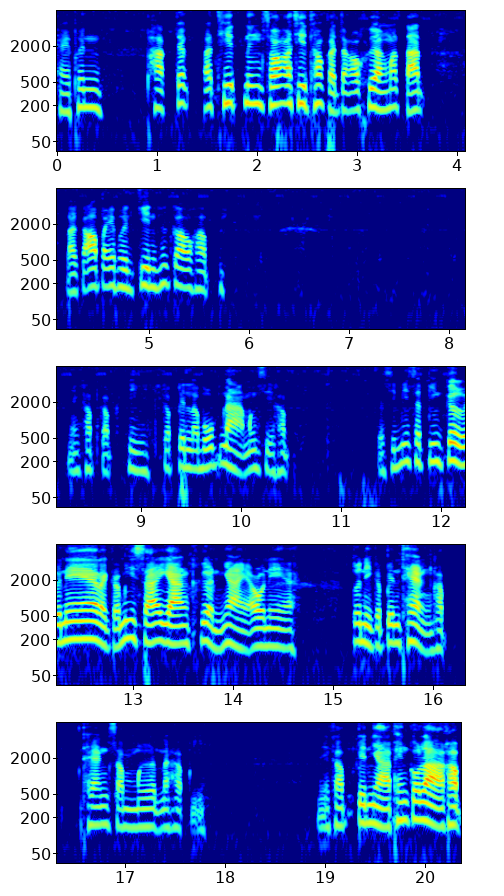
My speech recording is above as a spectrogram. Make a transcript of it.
ให้เพิ่นพักจักอาทิตย์หนึ่งสองอาทิตย์เท่ากับจังเอาเครื่องมาตัด แล้วก็เอาไปให้เพิ่นกินคือเก่าครับนี่ครับกับนี่ก็เป็นระบบหน้ำจังซี่ครับก็สิมีสปริงเกอร์แน่แล้วก็มีสายยางเคลื่อนย้ายเอาแน่ตัวนี้ก็เป็นแท่งครับ แท่งซัมเมอร์นะครับนี่ นี่ครับ เป็นหญ้าแพงโกลาครับ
